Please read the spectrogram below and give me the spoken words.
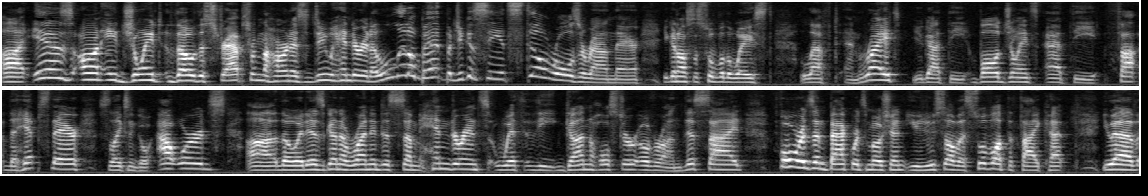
uh, is on a joint, though the straps from the harness do hinder it a little bit, but you can see it still rolls around there. You can also swivel the waist left and right. You got the ball joints at the th- the hips there, so legs can go outwards. Uh, though it is going to run into some hindrance with the gun holster over on this side. Forwards and backwards motion. You do still have a swivel at the thigh cut. You have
